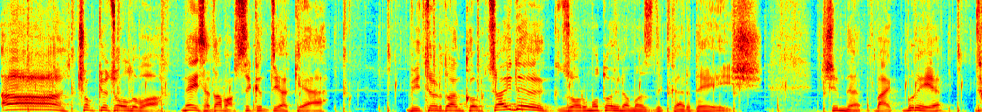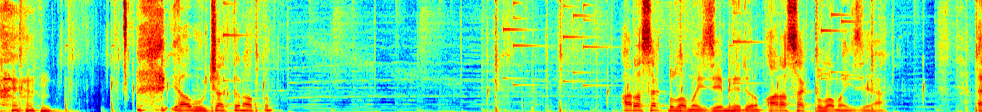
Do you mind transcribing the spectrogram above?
Aa çok kötü oldu bu. Neyse tamam sıkıntı yok ya. Wither'dan korksaydık zor mod oynamazdık kardeş. Şimdi bak buraya ya bu uçaktan attım. Arasak bulamayız yemin ediyorum. Arasak bulamayız ya. Ee,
